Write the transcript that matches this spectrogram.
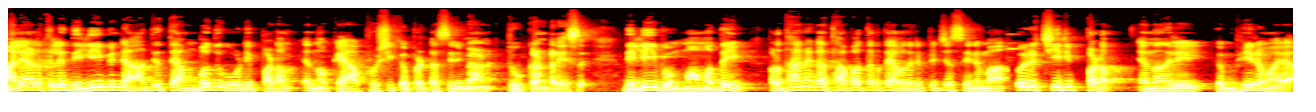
മലയാളത്തിലെ ദിലീപിന്റെ ആദ്യത്തെ അമ്പത് കോടി പടം എന്നൊക്കെ ആഘോഷിക്കപ്പെട്ട സിനിമയാണ് ടു കൺട്രീസ് ദിലീപും മമതയും പ്രധാന കഥാപാത്രത്തെ അവതരിപ്പിച്ച സിനിമ ഒരു ചിരിപ്പടം എന്ന നിലയിൽ ഗംഭീരമായ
